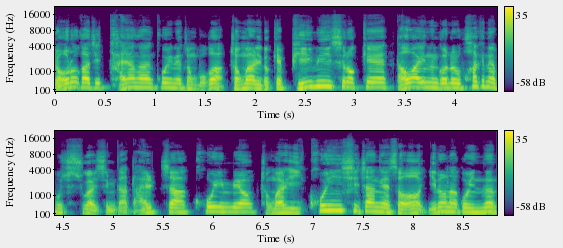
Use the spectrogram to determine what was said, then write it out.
여러 가지 다양한 코인의 정보가 정말 이렇게 비밀스럽게 나와 있는 것을 확인해 보실 수가 있습니다. 날짜, 코인명, 정말 이 코인 시장에서 일어나고 있는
